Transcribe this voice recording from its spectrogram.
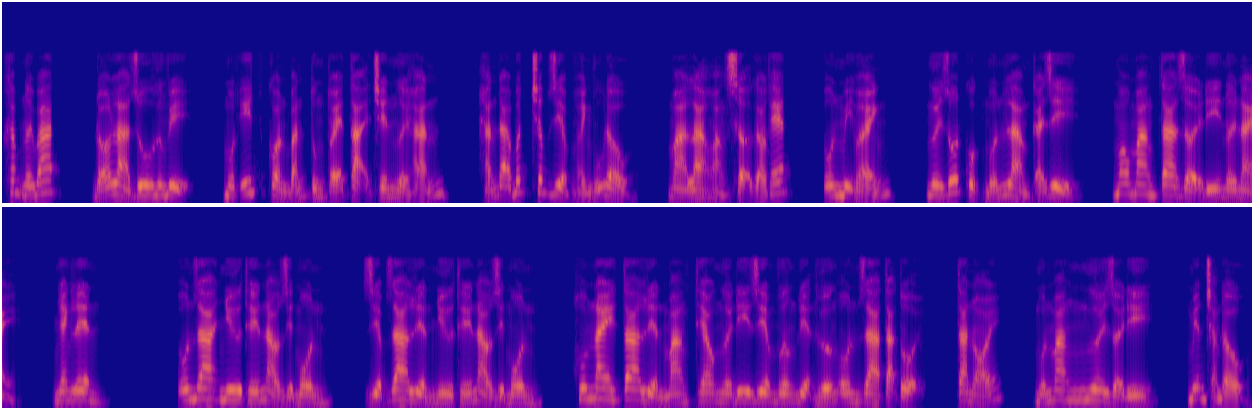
khắp nơi bát, đó là du hương vị, một ít còn bắn tung tóe tại trên người hắn, hắn đã bất chấp Diệp hành vũ đầu, mà là hoảng sợ gào thét, ôn mị hoánh, ngươi rốt cuộc muốn làm cái gì, mau mang ta rời đi nơi này, nhanh lên. Ôn ra như thế nào diệt môn, Diệp ra liền như thế nào diệt môn, hôm nay ta liền mang theo ngươi đi Diêm Vương Điện hướng ôn ra tạ tội, ta nói, muốn mang ngươi rời đi, miễn chẳng đầu.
